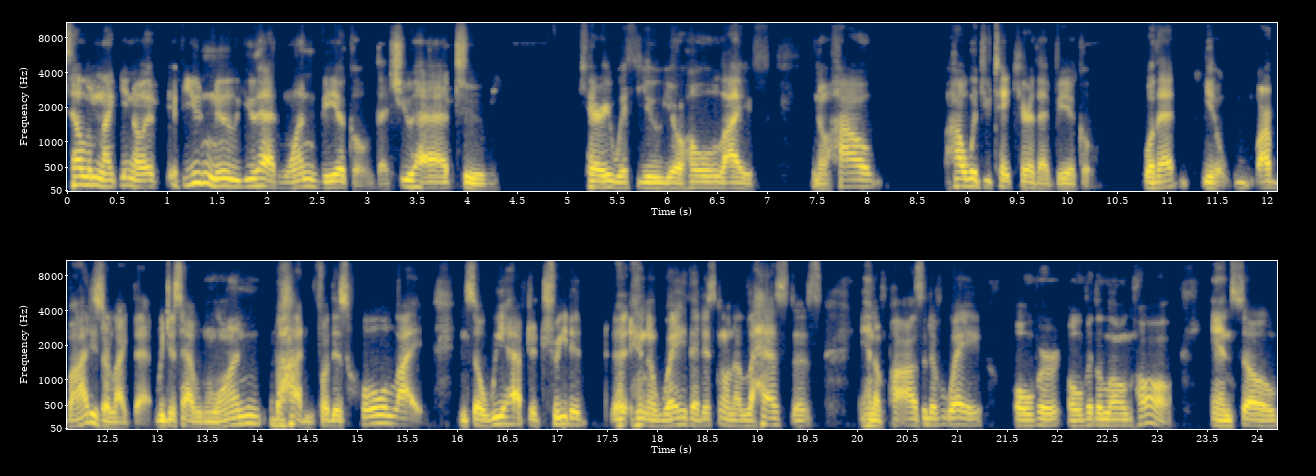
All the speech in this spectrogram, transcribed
tell them, like, you know, if, if you knew you had one vehicle that you had to carry with you your whole life, you know, how how would you take care of that vehicle? Well, that, you know, our bodies are like that. We just have one body for this whole life. And so we have to treat it uh, in a way that it's going to last us in a positive way over over the long haul. And so,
